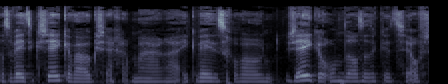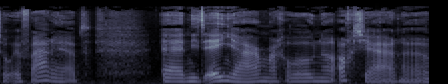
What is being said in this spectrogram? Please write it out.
dat weet ik zeker, wou ik zeggen. Maar ik weet het gewoon zeker omdat ik het zelf zo ervaren heb. En niet één jaar, maar gewoon acht jaar. Uh,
